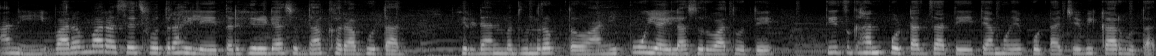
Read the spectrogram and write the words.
आणि वारंवार असेच होत राहिले तर हिरड्यासुद्धा खराब होतात. हिरड्यांमधून रक्त आणि पू यायला सुरुवात होते. तीच घाण पोटात जाते त्यामुळे पोटाचे विकार होतात.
